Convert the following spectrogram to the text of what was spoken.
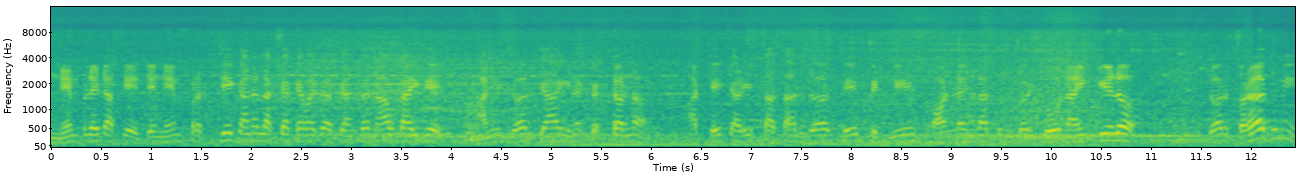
नेमप्लेट असते ते नेम प्रत्येकानं लक्षात ठेवायचं त्यांचं नाव काय ते? आणि जर त्या इन्स्पेक्टरनं अठ्ठेचाळीस तासात जर ते फिटनेस ऑनलाईनला तुमचं शो नाही केलं तर सरळ तुम्ही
